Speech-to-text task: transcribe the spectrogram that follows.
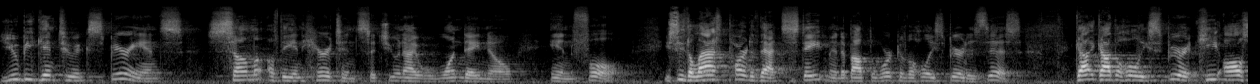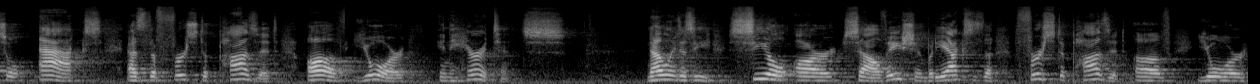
You begin to experience some of the inheritance that you and I will one day know in full. You see, the last part of that statement about the work of the Holy Spirit is this God, God the Holy Spirit, He also acts as the first deposit of your inheritance. Not only does he seal our salvation, but he acts as the first deposit of your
